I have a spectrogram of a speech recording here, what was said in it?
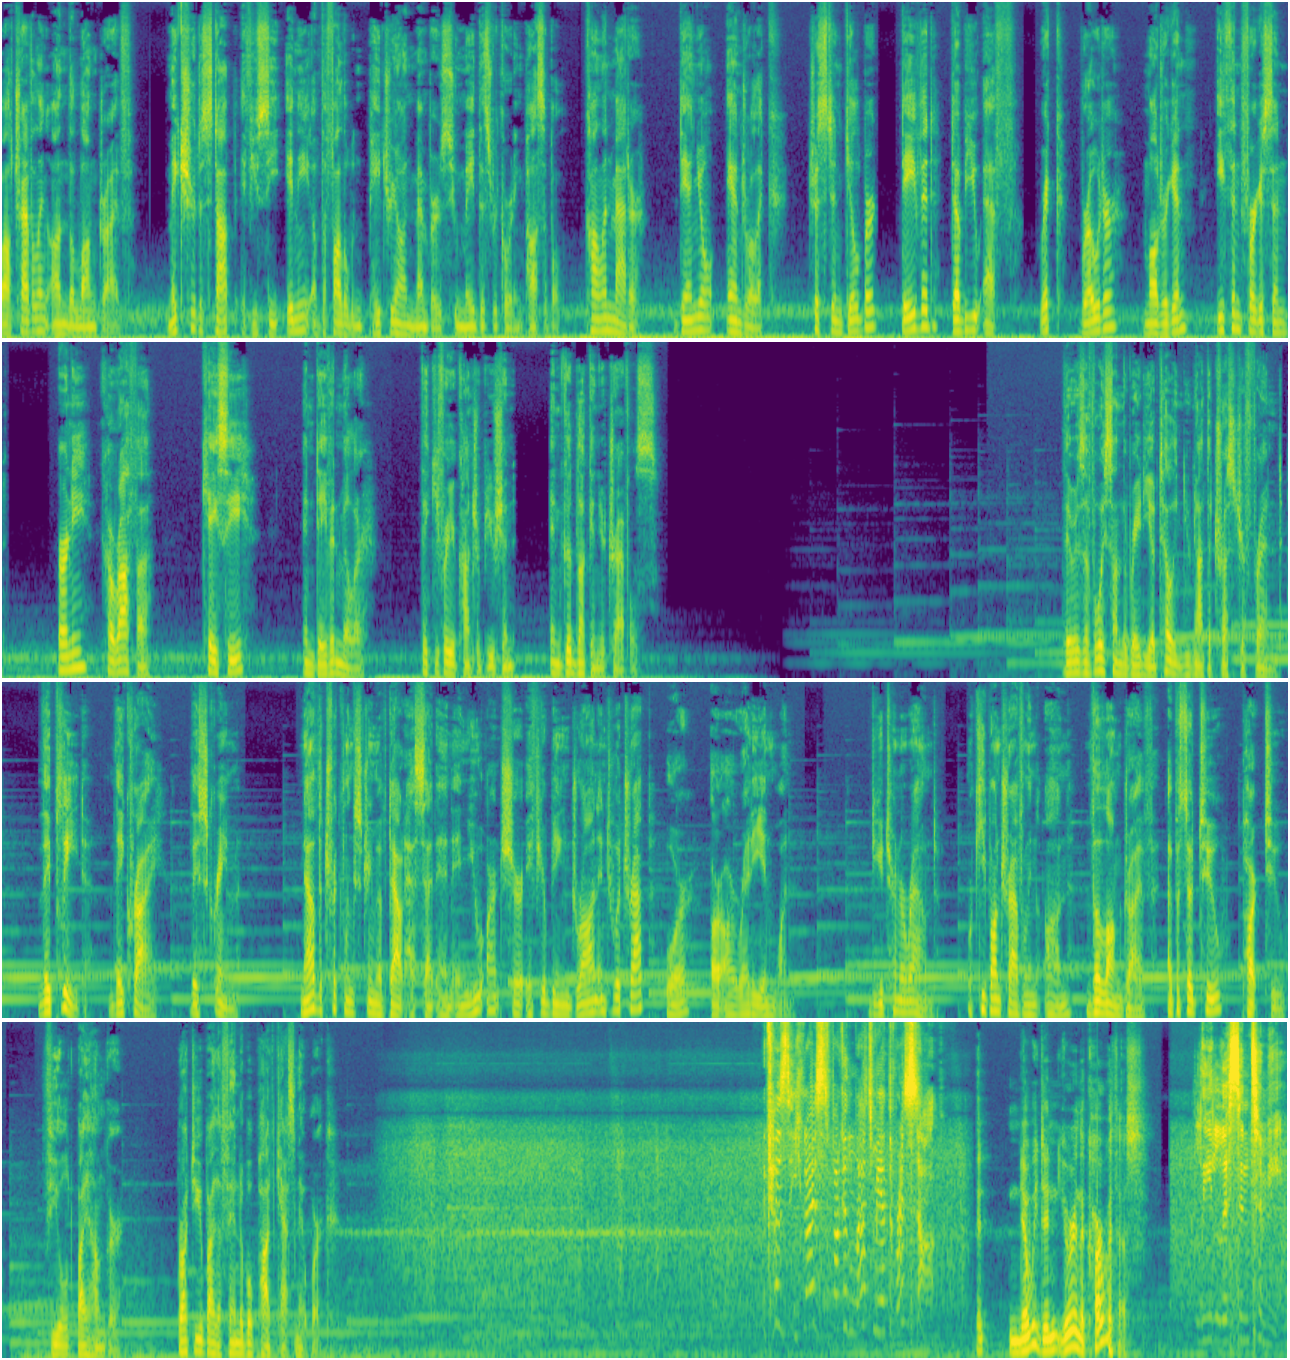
while traveling on the long drive. Make sure to stop if you see any of the following Patreon members who made this recording possible Colin Matter, Daniel Androlick, Tristan Gilbert, David W.F., Rick Broder, Maldrigan, Ethan Ferguson, Ernie Carafa, Casey, and David Miller. Thank you for your contribution, and good luck in your travels. There is a voice on the radio telling you not to trust your friend. They plead, they cry, they scream. Now the trickling stream of doubt has set in, and you aren't sure if you're being drawn into a trap or are already in one. Do you turn around or keep on traveling on The Long Drive, Episode 2, Part 2 Fueled by Hunger? Brought to you by the Fandible Podcast Network. Because you guys fucking left me at the rest stop. Uh, no, we didn't. You were in the car with us. Lee, listen to me.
